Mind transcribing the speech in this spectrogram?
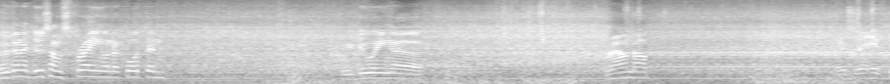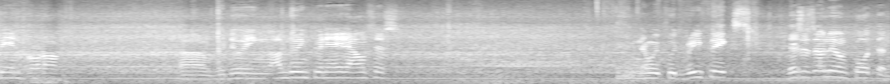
We're gonna do some spraying on the cotton. We're doing a Roundup. This is an FBN product. Um, we're doing, I'm doing 28 ounces. Then we put Reflex. This is only on cotton.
